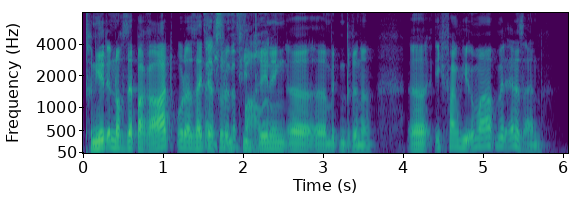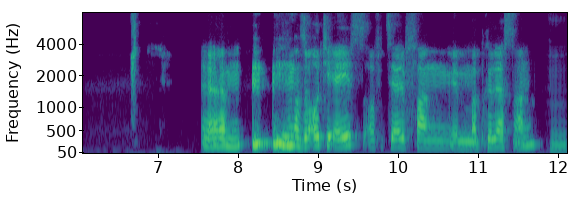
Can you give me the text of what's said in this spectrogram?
Trainiert ihr noch separat oder seid ihr schon im Teamtraining äh, äh, mittendrin? Äh, ich fange wie immer mit Ennis an. Ähm, also OTAs offiziell fangen im April erst an. Hm.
